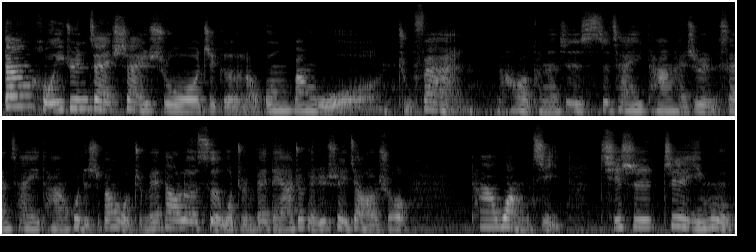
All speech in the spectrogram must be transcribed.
当侯怡君在晒说这个老公帮我煮饭，然后可能是四菜一汤还是三菜一汤，或者是帮我准备倒垃圾，我准备等下就可以去睡觉的时候，他忘记其实这一幕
